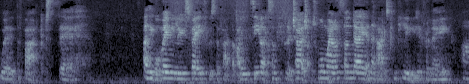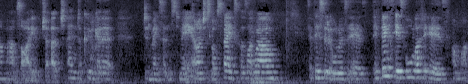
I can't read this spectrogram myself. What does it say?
with the fact that I think what made me lose faith was the fact that I would see like some people at church act one way on a Sunday and then act completely differently um, outside of church, and I couldn't get it. Didn't make sense to me, and I just lost faith. Cause I was like, well, if this is all as it is, if this is all that it is, I'm like,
